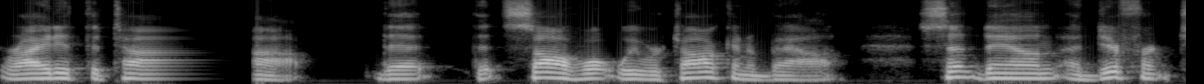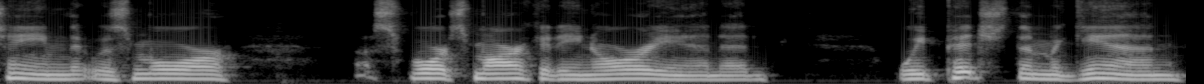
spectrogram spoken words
right at the top that that saw what we were talking about, sent down a different team that was more uh, sports marketing oriented. We pitched them again,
